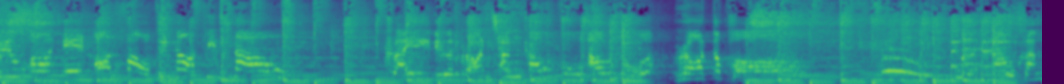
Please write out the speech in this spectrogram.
ริ้วอ่อนเอ็นอ่อนเฝ้าพี่นอดพี่เนาใครเดือดร้อนช่างเขากูเอาตัวรอดก็พอเมื่อเอาครั้ง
